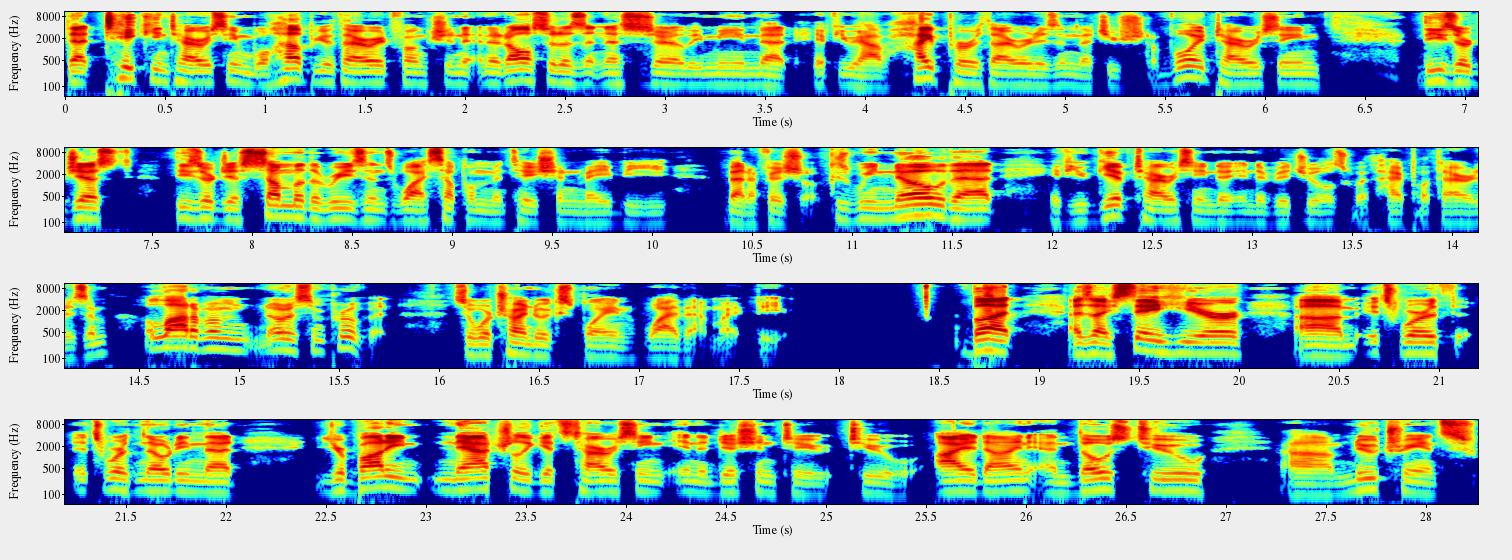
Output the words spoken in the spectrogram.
that taking tyrosine will help your thyroid function, and it also doesn't necessarily mean that if you have hyperthyroidism that you should avoid tyrosine. These are just these are just some of the reasons why supplementation may be beneficial. Because we know that if you give tyrosine to individuals with hypothyroidism, a lot of them notice improvement. So we're trying to explain why that might be. But as I say here, um, it's worth it's worth noting that your body naturally gets tyrosine in addition to to iodine, and those two um, nutrients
